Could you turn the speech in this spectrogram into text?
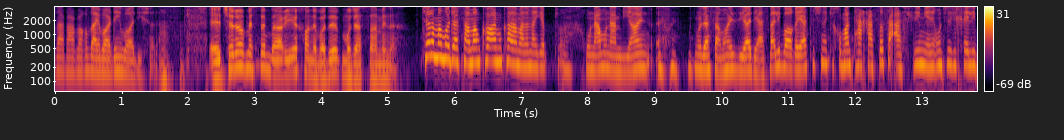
و در واقع وارد این وادی شدم. چرا مثل بقیه خانواده مجسمه نه؟ چرا من مجسمم کار می‌کنم؟ الان اگه خونمونم بیاین مجسمه های زیادی هست. ولی واقعیتش اینه که خب من تخصص اصلیم یعنی اون چیزی که خیلی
